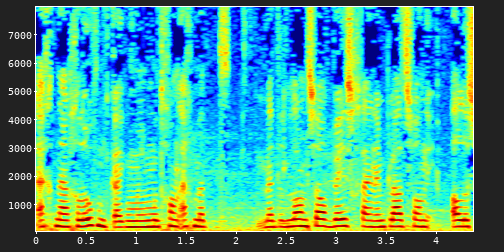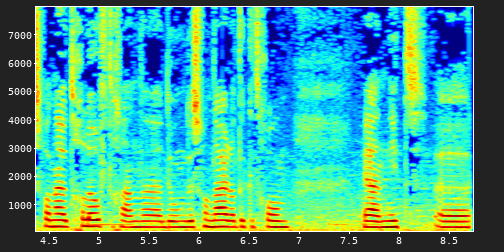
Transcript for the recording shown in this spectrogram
echt naar geloof moet kijken... maar je moet gewoon echt met met het land zelf bezig zijn in plaats van alles vanuit geloof te gaan uh, doen. Dus vandaar dat ik het gewoon ja, niet, uh,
